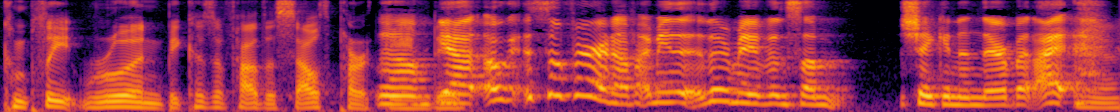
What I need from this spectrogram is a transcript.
complete ruin because of how the South Park game did. Yeah, okay, so fair enough. I mean, there may have been some shaken in there, but I yeah.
